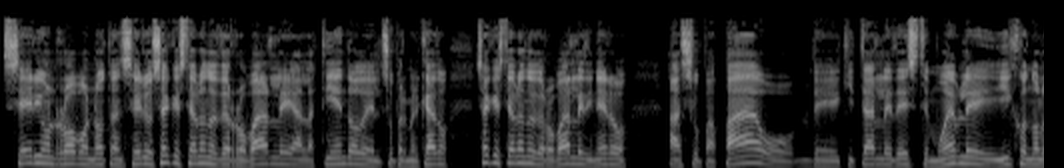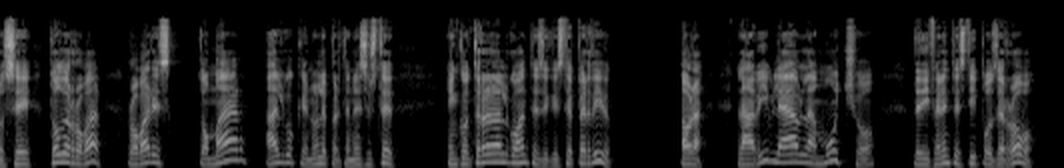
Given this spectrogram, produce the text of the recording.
serio, un robo no tan serio, sea que esté hablando de robarle a la tienda del supermercado, sea que esté hablando de robarle dinero a su papá o de quitarle de este mueble, hijo, no lo sé. Todo es robar. Robar es tomar algo que no le pertenece a usted, encontrar algo antes de que esté perdido. Ahora, la Biblia habla mucho de diferentes tipos de robo.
